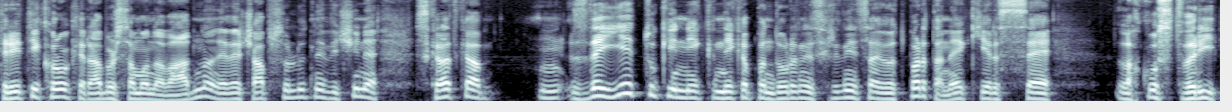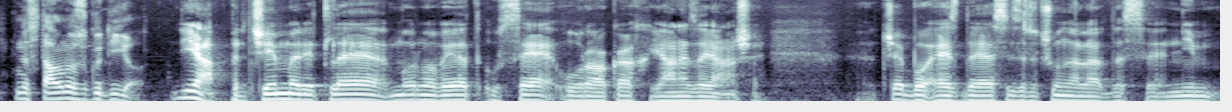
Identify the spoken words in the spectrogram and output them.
tretji krog, ker rabiš samo navadno, ne več absolutne večine. Skratka, zdaj je tukaj nek, neka pandorna skrinjica odprta, ne, kjer se. Lahko stvari enostavno zgodijo. Ja, pri čemer je tle, moramo vedeti, vse v rokah Jana Zajanša. Če bo SDS izračunala, da se njim,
